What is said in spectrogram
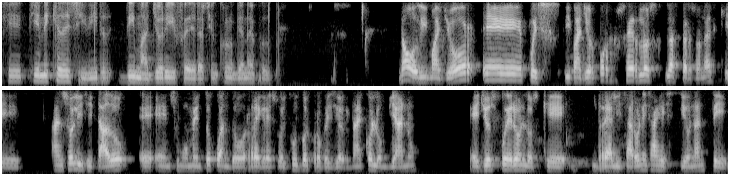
qué tiene que decidir Di Mayor y Federación Colombiana de Fútbol? No, Di Mayor, pues Di Mayor por ser los, las personas que han solicitado en su momento cuando regresó el fútbol profesional colombiano ellos fueron los que realizaron esa gestión ante,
